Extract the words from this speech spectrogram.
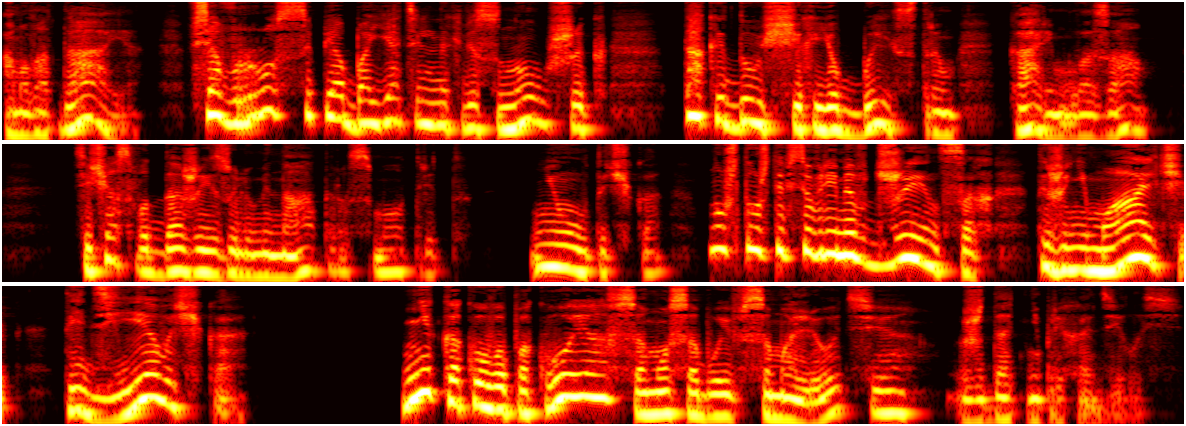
а молодая, вся в россыпи обаятельных веснушек, так идущих ее быстрым, карим глазам. Сейчас вот даже из иллюминатора смотрит. Нюточка, ну что ж ты все время в джинсах? Ты же не мальчик, ты девочка. Никакого покоя, само собой, в самолете ждать не приходилось.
